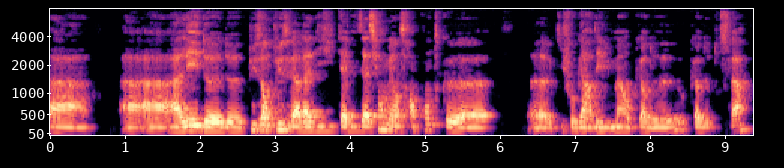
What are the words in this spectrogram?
à à, aller de, de, plus en plus vers la digitalisation, mais on se rend compte que euh, euh, qu'il faut garder l'humain au cœur de au cœur de tout cela,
